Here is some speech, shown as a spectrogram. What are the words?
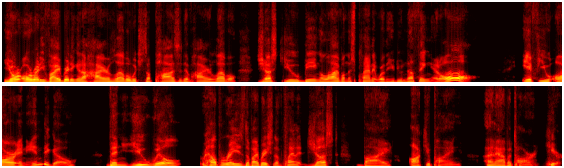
you're already vibrating at a higher level, which is a positive higher level. Just you being alive on this planet, whether you do nothing at all, if you are an indigo, then you will help raise the vibration of the planet just by occupying an avatar here.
